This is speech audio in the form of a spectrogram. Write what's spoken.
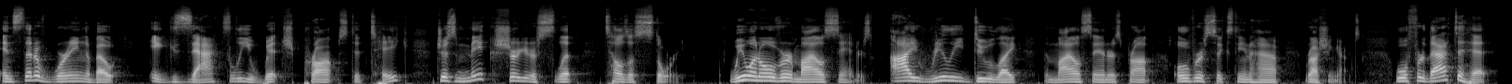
instead of worrying about exactly which prompts to take, just make sure your slip tells a story. We went over Miles Sanders. I really do like the Miles Sanders prop over 60 and a half rushing yards. Well, for that to hit,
